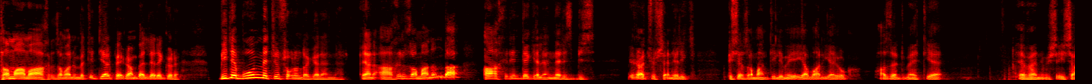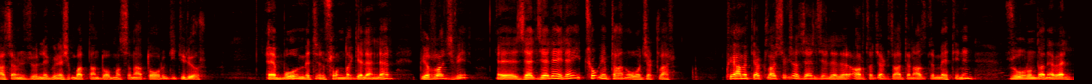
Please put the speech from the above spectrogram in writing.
tamamı ahir zaman ümmeti diğer peygamberlere göre. Bir de bu ümmetin sonunda gelenler. Yani ahir zamanın da ahirinde gelenleriz biz. Birkaç yüz senelik işte zaman dilimi ya var ya yok. Hazreti Mehdi'ye efendim işte İsa Aleyhisselam'ın güneşin battan doğmasına doğru gidiliyor. E, bu ümmetin sonunda gelenler bir racvi e, zelzeleyle çok imtihan olacaklar. Kıyamet yaklaştıkça zelzeleler artacak. Zaten Hazreti Mehdi'nin zuhurundan evvel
